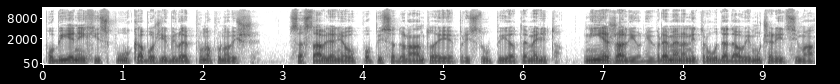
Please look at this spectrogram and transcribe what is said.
Pobijenih iz puka Božjeg bilo je puno, puno više. Sastavljanje ovog popisa Donanto je pristupio temeljito. Nije žalio ni vremena ni truda da ovim učenicima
